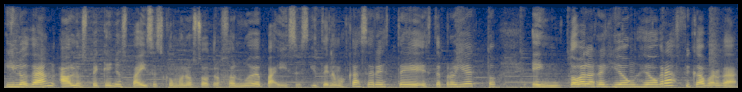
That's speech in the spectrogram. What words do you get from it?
y lo dan a los pequeños países como nosotros, son nueve países, y tenemos que hacer este, este proyecto en toda la región geográfica, ¿verdad?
